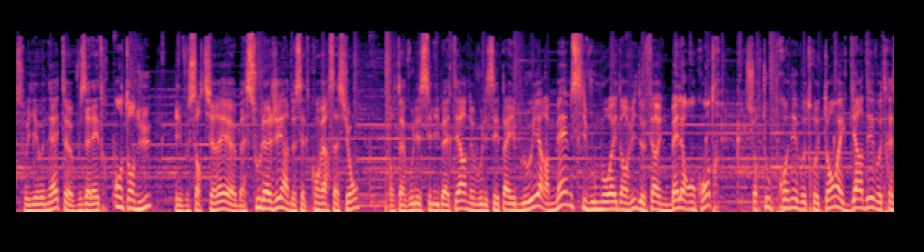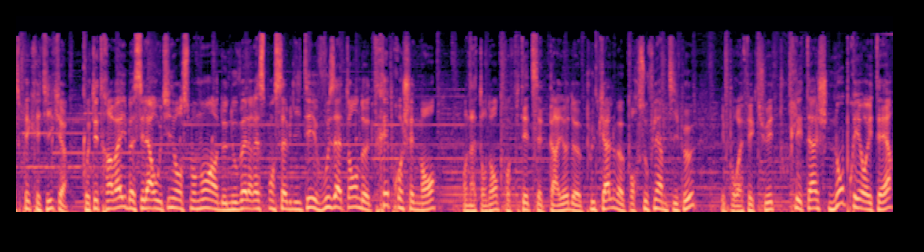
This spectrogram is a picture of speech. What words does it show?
Soyez honnête, vous allez être entendu et vous sortirez euh, bah, soulagé hein, de cette conversation. Quant à vous les célibataires, ne vous laissez pas éblouir, même si vous mourrez d'envie de faire une belle rencontre. Surtout prenez votre temps et gardez votre esprit critique. Côté travail, bah, c'est la routine en ce moment, hein. de nouvelles responsabilités vous attendent très prochainement. En attendant, profitez de cette période plus calme pour souffler un petit peu et pour effectuer toutes les tâches non prioritaires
